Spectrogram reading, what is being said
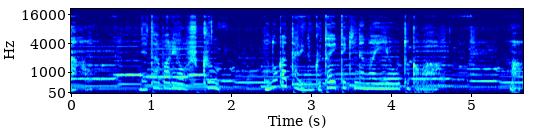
あのネタバレを含む物語の具体的な内容とかはまあ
